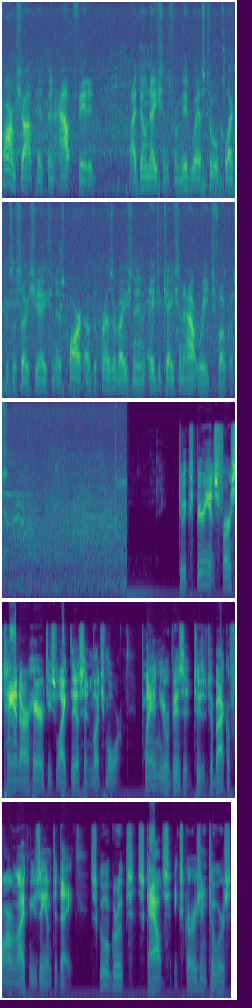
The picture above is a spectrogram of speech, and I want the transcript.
Farm Shop has been outfitted by donations from Midwest Tool Collectors Association as part of the Preservation and Education Outreach focus. To experience firsthand our heritage like this and much more, plan your visit to the Tobacco Farm Life Museum today. School groups, scouts, excursion tours,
